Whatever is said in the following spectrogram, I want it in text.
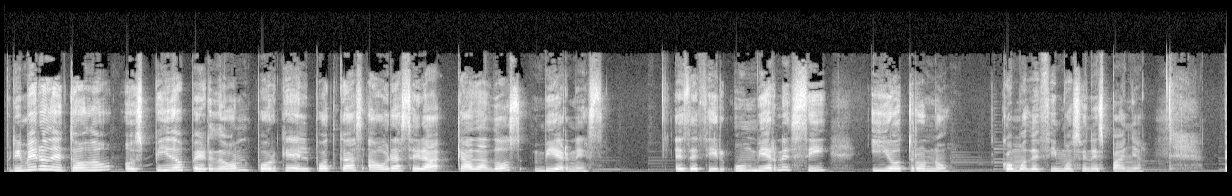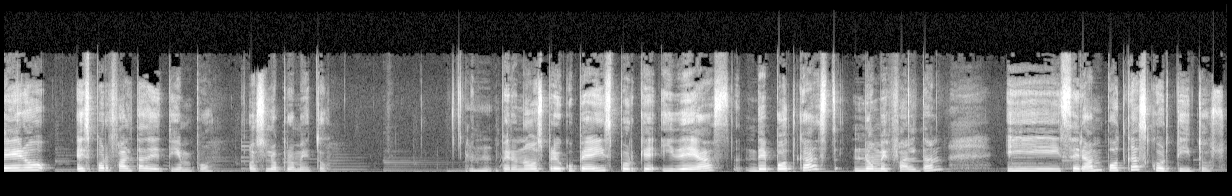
primero de todo os pido perdón porque el podcast ahora será cada dos viernes. Es decir, un viernes sí y otro no como decimos en España. Pero es por falta de tiempo, os lo prometo. Pero no os preocupéis porque ideas de podcast no me faltan y serán podcasts cortitos,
